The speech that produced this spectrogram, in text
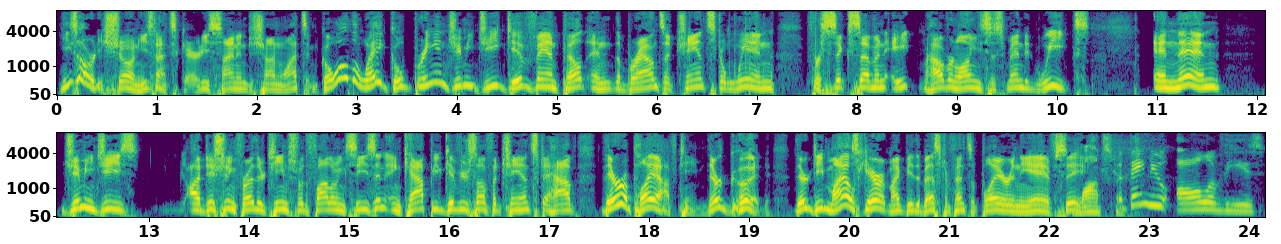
he's already shown he's not scared. He's signing Deshaun Watson. Go all the way. Go bring in Jimmy G. Give Van Pelt and the Browns a chance to win for six, seven, eight, however long he's suspended weeks. And then Jimmy G's auditioning for other teams for the following season. And Cap, you give yourself a chance to have. They're a playoff team. They're good. They're deep. Myles Garrett might be the best defensive player in the AFC. Monster. But they knew all of these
